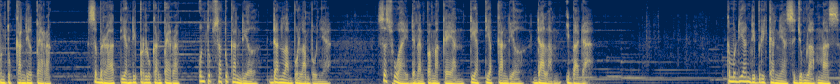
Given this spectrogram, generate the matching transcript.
untuk kandil perak, seberat yang diperlukan perak untuk satu kandil dan lampu-lampunya, sesuai dengan pemakaian tiap-tiap kandil dalam ibadah. Kemudian diberikannya sejumlah emas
